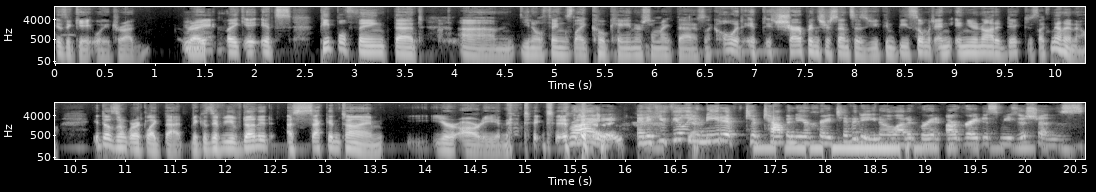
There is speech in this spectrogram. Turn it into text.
is a gateway drug right? Like it, it's people think that um you know things like cocaine or something like that it's like oh it, it, it sharpens your senses. You can be so much and, and you're not addicted. It's like no no no. It doesn't work like that because if you've done it a second time you're already an addicted right and if you feel Yeah. you need it to tap into your creativity you know a lot of great our greatest musicians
